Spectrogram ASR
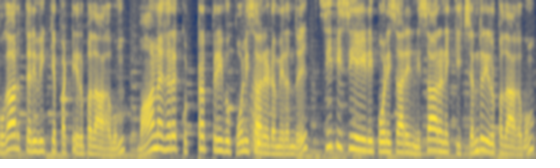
புகார் தெரிவிக்கப்பட்டிருப்பதாகவும் மாநகர குற்றப்பிரிவு போலீசாரிடமிருந்து சிபிசிஐடி போலீசாரின் விசாரணைக்கு சென்று இருப்பதாகவும்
